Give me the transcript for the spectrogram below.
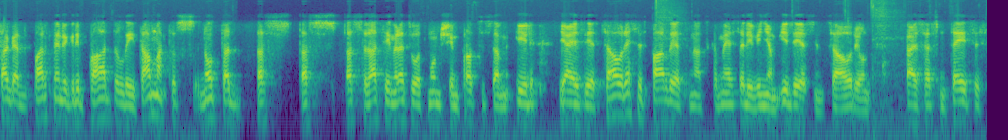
tagad partneri grib pārdalīt amatus. Nu, tad tas, tas, tas acīm redzot, mums šim procesam ir jāiziet cauri. Es esmu pārliecināts, ka mēs arī viņam iziesim cauri. Un, kā jau esmu teicis,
